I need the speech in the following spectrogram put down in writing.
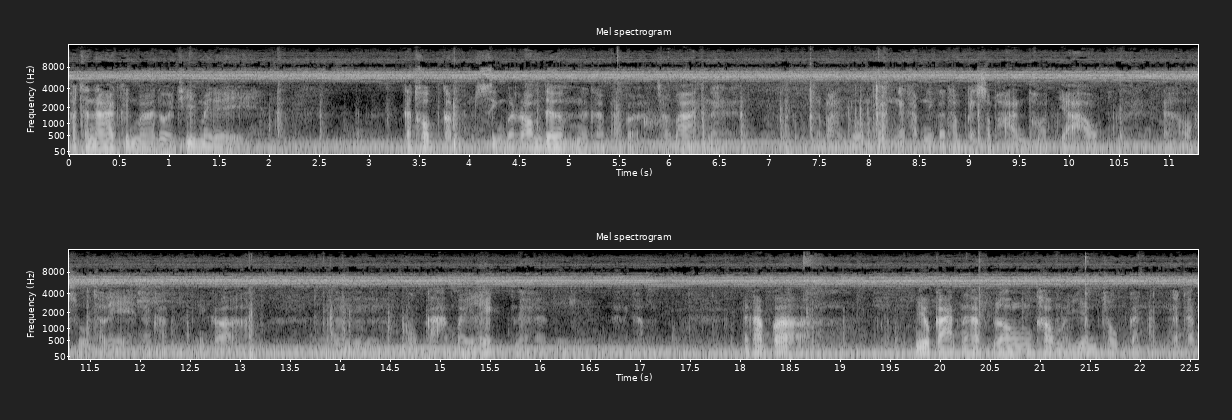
พัฒนาขึ้นมาโดยที่ไม่ได้กระทบกับสิ่งแวดล้อมเดิมนะครับก็ชาวบ้านนะฮะชาวบ้านร่วมกันนะครับ นี่ก็ทำเป็นสะพานทอดยาวนะออกสู่ทะเลนะครับ นี่ก็ คือปลูกกลางใบเล็กนะฮะที่นะครับนะครับก็มีโอกาสนะครับลองเข้ามาเยี่ยมชมกันนะครับ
